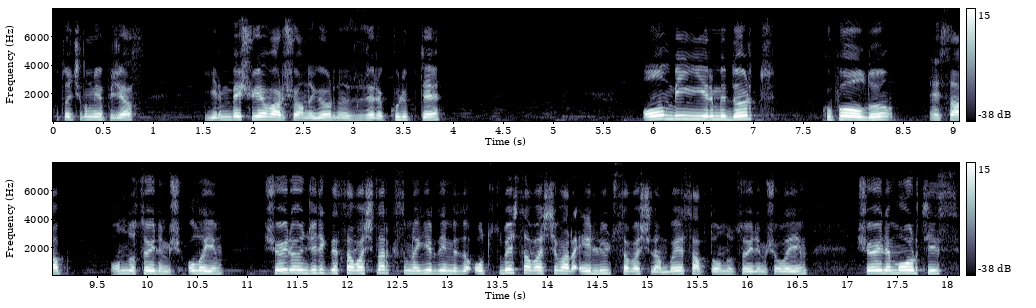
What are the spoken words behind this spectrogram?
kutu açılımı yapacağız. 25 üye var şu anda gördüğünüz üzere kulüpte. 10.024 kupa oldu hesap. Onu da söylemiş olayım. Şöyle öncelikle savaşçılar kısmına girdiğimizde 35 savaşçı var 53 savaşçıdan bu hesapta onu söylemiş olayım. Şöyle Mortis,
